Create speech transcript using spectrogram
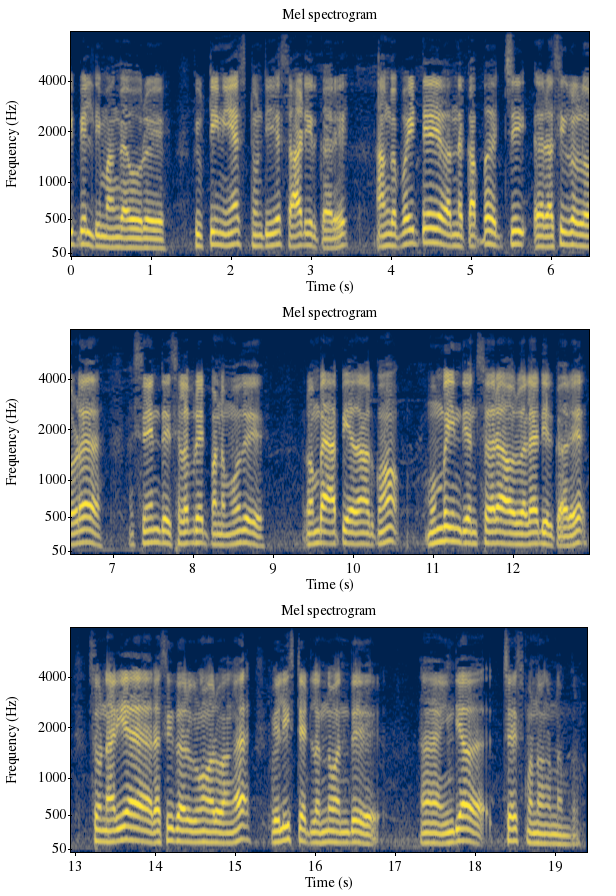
ஐபிஎல் டீம் அங்கே ஒரு 15 இயர்ஸ் டுவெண்ட்டி இயர்ஸ் ஆடி இருக்காரு. அங்க போயிட்டு அந்த கப்பை வச்சு ரசிகர்களோட சேர்ந்து செலிப்ரேட் பண்ணும்போது ரொம்ப ஹாப்பியாக தான் இருக்கும். மும்பை இந்தியன்ஸ் வேறு அவர் விளையாடி இருக்காரு. ஸோ நிறைய ரசிகர்களும் வருவாங்க. வெளி ஸ்டேட்லேருந்து வந்து இந்தியா சேஸ் பண்ணுவாங்கன்னு நம்புகிறோம்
